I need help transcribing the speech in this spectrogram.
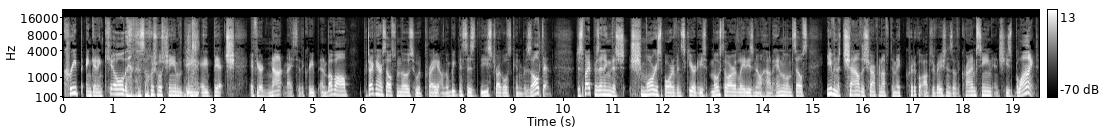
creep and getting killed, and the social shame of being a bitch if you're not nice to the creep, and above all, protecting ourselves from those who would prey on the weaknesses these struggles can result in. Despite presenting this smorgasbord of insecurities, most of our ladies know how to handle themselves. Even the child is sharp enough to make critical observations of the crime scene, and she's blind.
